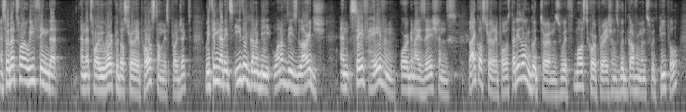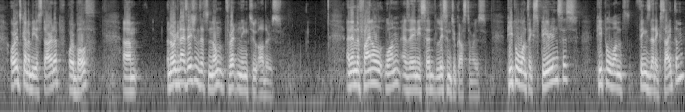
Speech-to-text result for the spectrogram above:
And so that's why we think that and that's why we work with Australia Post on this project, we think that it's either going to be one of these large and safe haven organizations like Australia Post that is on good terms with most corporations, with governments, with people, or it's going to be a startup or both. Um, an organization that's non-threatening to others. And then the final one, as Amy said, listen to customers. People want experiences. People want things that excite them.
